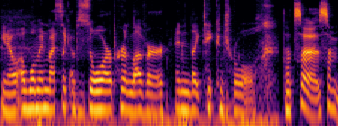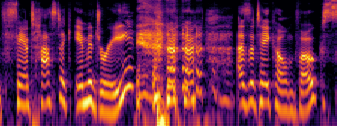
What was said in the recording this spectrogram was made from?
you know, a woman must like absorb her lover and like take control. That's uh, some fantastic imagery as a take home, folks.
